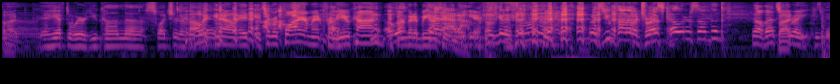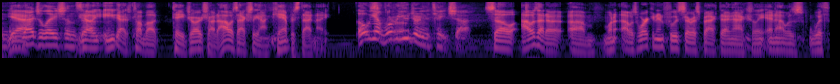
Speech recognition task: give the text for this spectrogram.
But Yeah, you have to wear a UConn uh, sweatshirt every Oh, day. you know, it, it's a requirement from UConn if I'm going to be on Get out of here. I was going to say, wait a minute. Was UConn have a dress code or something? No, that's But, great. And yeah. Congratulations. You know, on- you guys talk about Tate George shot. I was actually on campus that night. oh, yeah. Where were you during the Tate shot? So I was at a um, when I was working in food service back then actually, and I was with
